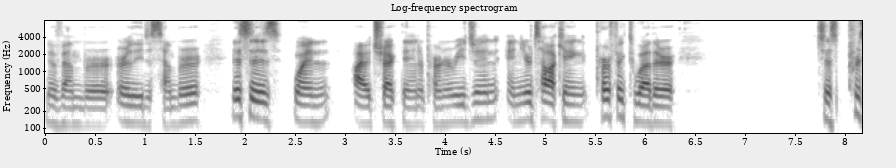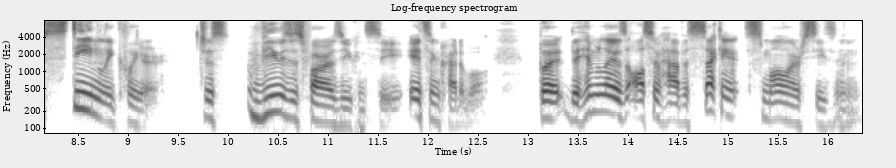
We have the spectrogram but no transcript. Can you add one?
November, early December. This is when I trek the Annapurna region and you're talking perfect weather, just pristinely clear. Just views as far as you can see. It's incredible. But the Himalayas also have a second smaller season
